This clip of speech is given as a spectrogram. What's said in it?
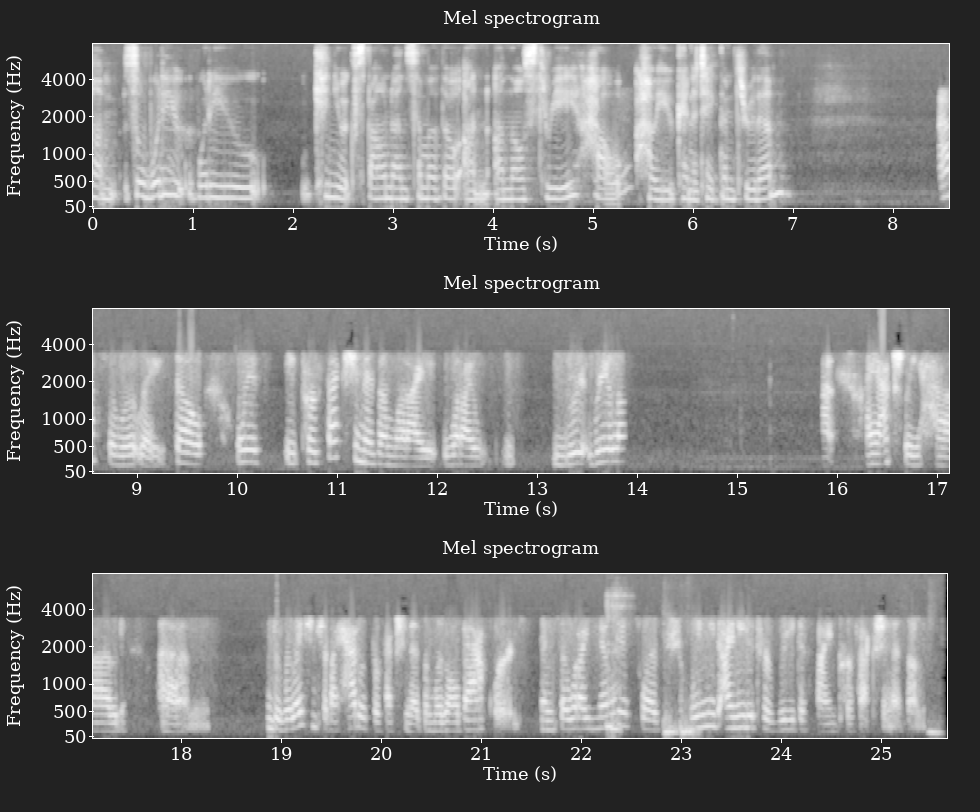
um so what do you what do you can you expound on some of those on on those three? How mm-hmm. how you kind of take them through them? Absolutely. So with the perfectionism, what I what I re- realized, I actually had um, the relationship I had with perfectionism was all backwards. And so what I noticed was we need I needed to redefine perfectionism.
